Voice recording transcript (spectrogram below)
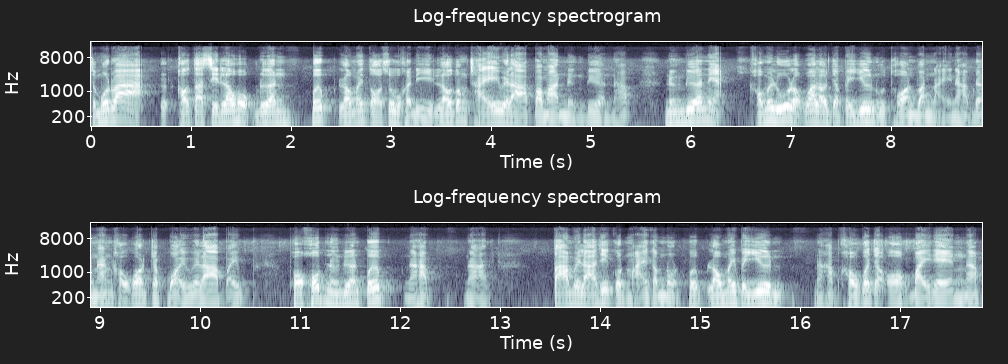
สมมุติว่าเขาตัดสินเรา 6 เดือนปุ๊บเราไม่ต่อสู้คดี เราต้องใช้เวลาประมาณ 1 เดือนนะครับหเดือนเนี่ยเขาไม่รู้หรอกว่าเราจะไปยื่นอุทธรณ์วันไหนนะครับ ดังนั้นเขาก็จะปล่อยเวลาไปพอครบ 1 เดือนปุ๊บนะครับนะ ตามเวลาที่กฎหมายกำหนดปุ๊บเราไม่ไปยื่นนะครับเขาก็จะออกใบแดงนะครับ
